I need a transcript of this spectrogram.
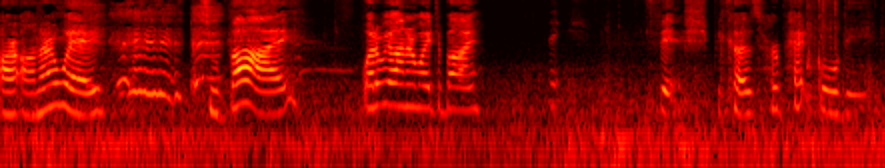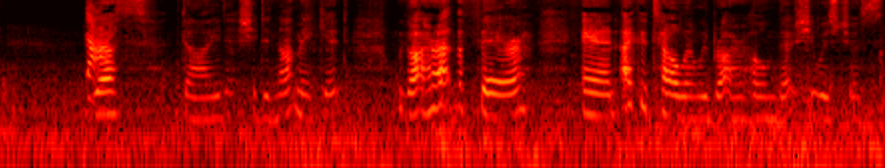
are on our way to buy. What are we on our way to buy? Fish. Fish, because her pet Goldie just died. She did not make it. We got her at the fair, and I could tell when we brought her home that she was just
